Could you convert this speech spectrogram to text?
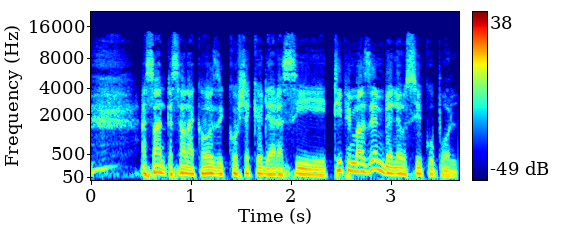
Asante sana Kaozi Kosha DRC. Tipi Mazembe leo usiku Paul.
